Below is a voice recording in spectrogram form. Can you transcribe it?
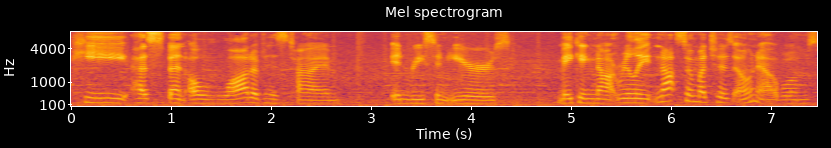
He has spent a lot of his time in recent years making not really, not so much his own albums,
